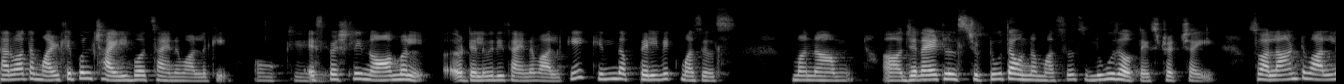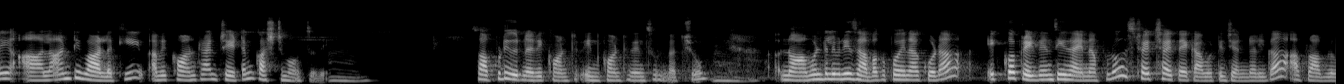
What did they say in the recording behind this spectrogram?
తర్వాత మల్టిపుల్ చైల్డ్ బర్త్స్ అయిన వాళ్ళకి ఓకే. ఎస్పెషలీ నార్మల్ డెలివరీస్ అయిన వాళ్ళకి కింద పెల్విక్ మసిల్స్ మన జెనైటల్స్ చుట్టూతా ఉన్న మసిల్స్ లూజ్ అవుతాయి స్ట్రెచ్ అయ్యి. సో అలాంటి వాళ్ళని అలాంటి వాళ్ళకి అవి కాంట్రాక్ట్ చేయటం కష్టం అవుతుంది సో అప్పుడు యూరినరీ కాంటి ఇన్కాంటినెన్స్ ఉండొచ్చు. నార్మల్ డెలివరీస్ అవ్వకపోయినా కూడా ఎక్కువ ప్రెగ్నెన్సీస్ అయినప్పుడు స్ట్రెచ్ అవుతాయి కాబట్టి జనరల్గా ఆ ప్రాబ్లం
